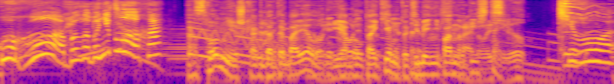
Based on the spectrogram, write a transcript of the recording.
Ого, было бы неплохо. Помнишь, когда ты болела, и я был таким, то тебе не понравилось? Чего?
